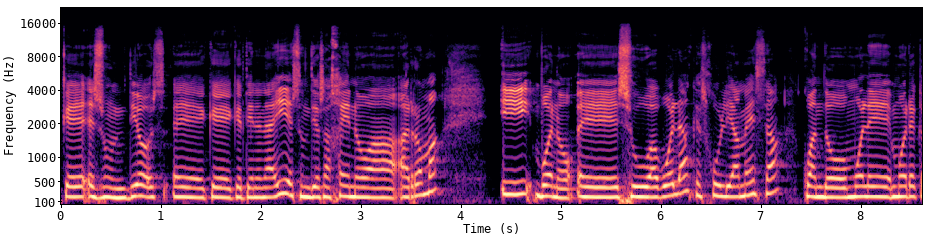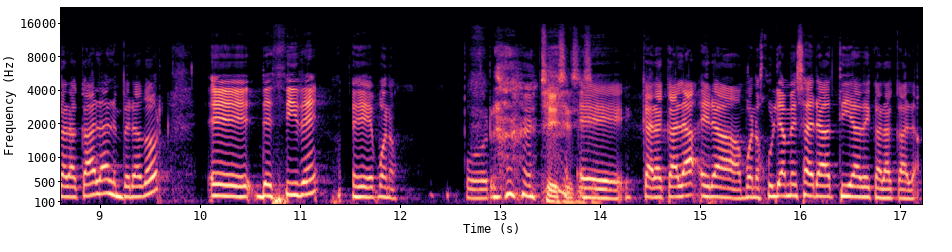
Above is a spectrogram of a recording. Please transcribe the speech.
que es un dios eh, que, que tienen ahí, es un dios ajeno a, a Roma. Y bueno, eh, su abuela, que es Julia Mesa, cuando muere, muere Caracalla, el emperador, eh, decide, bueno, por Sí, sí, sí, sí. eh, Caracalla era, bueno, Julia Mesa era tía de Caracalla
